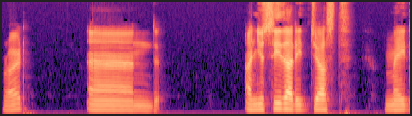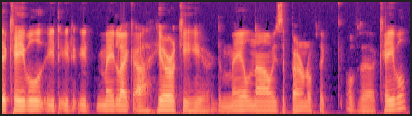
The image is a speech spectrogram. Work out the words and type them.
right? And and you see that it just made the cable it, it it made like a hierarchy here. The male now is the parent of the of the cable.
